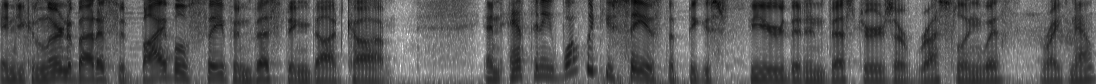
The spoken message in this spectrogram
and you can learn about us at BibleSafeInvesting.com. And Anthony, what would you say is the biggest fear that investors are wrestling with right now?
